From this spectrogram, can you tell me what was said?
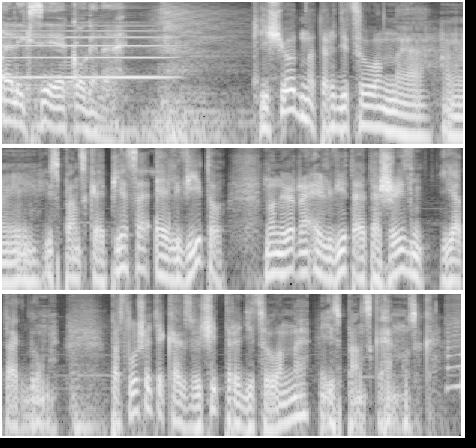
Алексея Когана. Еще одна традиционная э, испанская пьеса «Эль Вито». Но, наверное, «Эль Вито» — это жизнь, я так думаю. Послушайте, как звучит традиционная испанская музыка. Это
